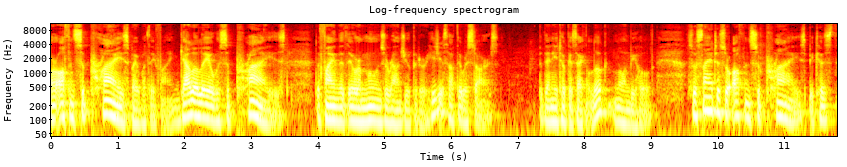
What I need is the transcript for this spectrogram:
are often surprised by what they find. Galileo was surprised to find that there were moons around Jupiter. He just thought there were stars. But then he took a second look, and lo and behold. So scientists are often surprised because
